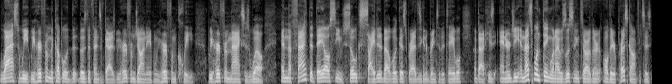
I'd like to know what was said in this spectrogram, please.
last week, we heard from a couple of th- those defensive guys. We heard from John Abram. We heard from Klee. We heard from Max as well. And the fact that they all seem so excited about what Gus Bradley's going to bring to the table, about his energy. And that's one thing when I was listening to all their, all their press conferences,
